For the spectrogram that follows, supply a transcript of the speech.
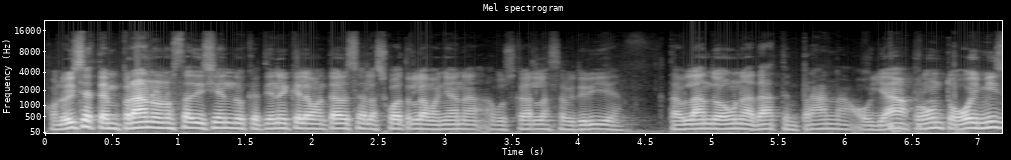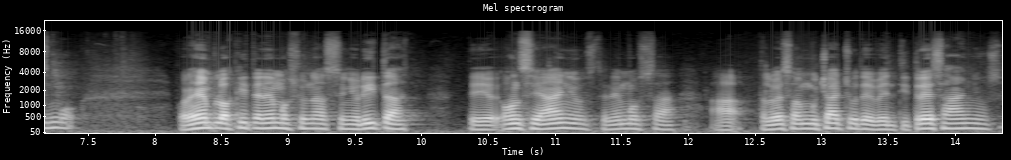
Cuando dice temprano no está diciendo que tiene que levantarse a las 4 de la mañana a buscar la sabiduría. Está hablando a una edad temprana o ya, pronto, hoy mismo. Por ejemplo, aquí tenemos una señorita de 11 años, tenemos a, tal vez a un muchacho de 23 años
